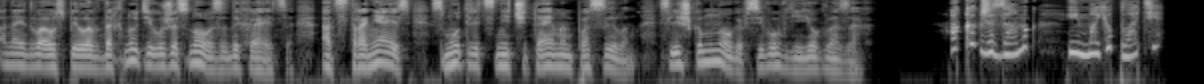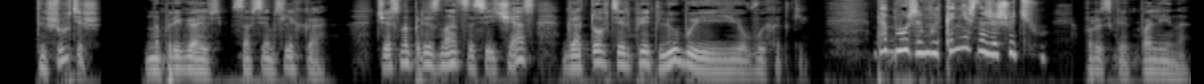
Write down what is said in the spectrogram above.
Она едва успела вдохнуть и уже снова задыхается. Отстраняясь, смотрит с нечитаемым посылом. Слишком много всего в ее глазах. А как же замок и мое платье? Ты шутишь? Напрягаюсь совсем слегка. Честно признаться, сейчас готов терпеть любые ее выходки. Да боже мой, конечно же шучу, прыскает Полина.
